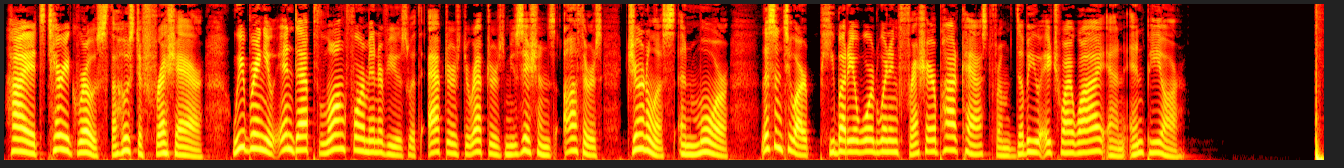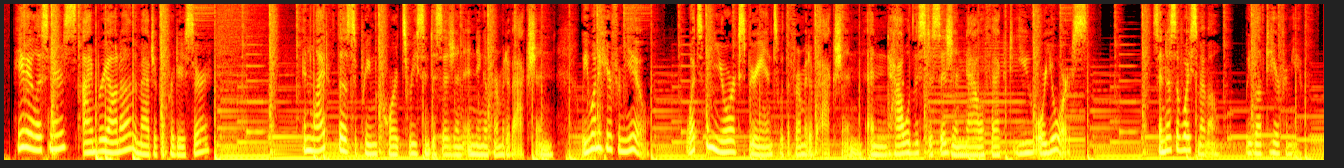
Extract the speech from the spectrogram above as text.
Hi, it's Terry Gross, the host of Fresh Air. We bring you in-depth, long-form interviews with actors, directors, musicians, authors, journalists, and more. Listen to our Peabody Award winning Fresh Air podcast from WHYY and NPR. Hey there, listeners. I'm Brianna, the magical producer. In light of the Supreme Court's recent decision ending affirmative action, we want to hear from you. What's been your experience with affirmative action, and how will this decision now affect you or yours? Send us a voice memo. We'd love to hear from you.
